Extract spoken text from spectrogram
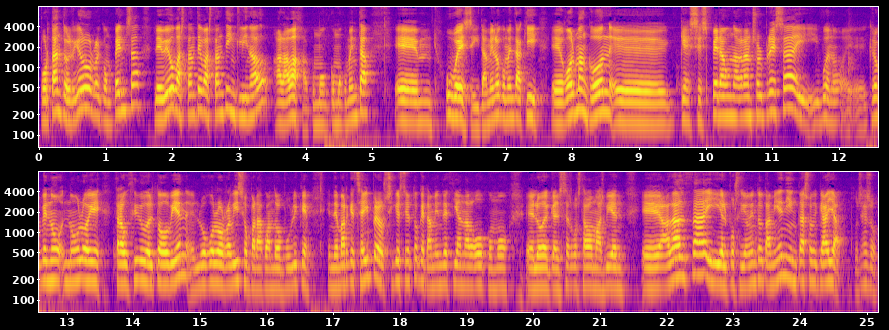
Por tanto, el riesgo recompensa le veo bastante, bastante inclinado a la baja, como, como comenta VS. Y también lo comenta aquí eh, Goldman con eh, que se espera una gran sorpresa y, bueno, eh, creo que no, no lo he traducido del todo bien, luego lo reviso para cuando lo publique en The Market Sale, pero sí que es cierto que también decían algo como lo de que el sesgo estaba más bien al alza y el posicionamiento también y en caso de que haya, pues eso,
